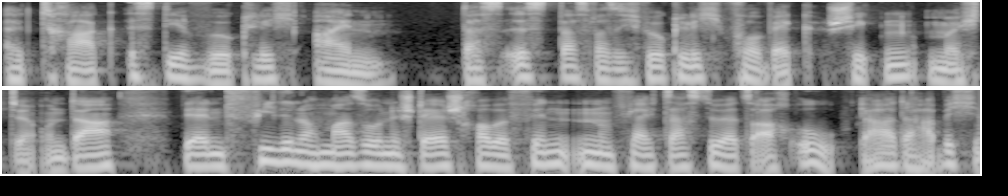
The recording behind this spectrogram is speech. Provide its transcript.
äh, trag es dir wirklich ein. Das ist das, was ich wirklich vorweg schicken möchte. Und da werden viele nochmal so eine Stellschraube finden und vielleicht sagst du jetzt auch, oh, ja, da habe ich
